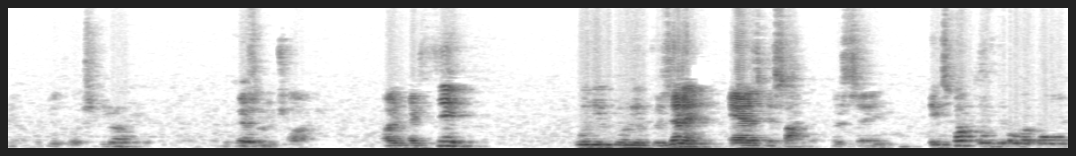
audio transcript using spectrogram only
you know, approach the, the person in charge. I, I think when you when you present it as a soccer per se, it's part of the overall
